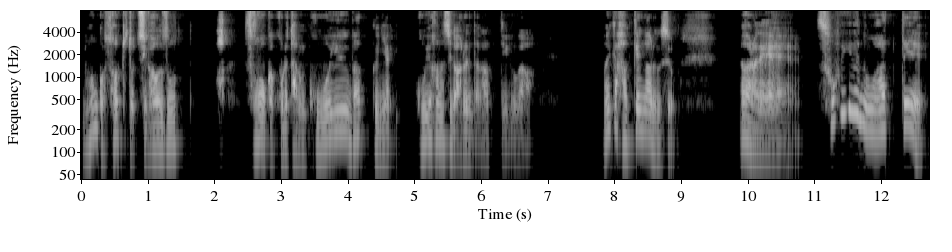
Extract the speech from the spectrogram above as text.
なんかさっきと違うぞ。あ、そうか、これ多分こういうバックには、こういう話があるんだなっていうのが、毎回発見があるんですよ。だからね、そういうのもあって、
